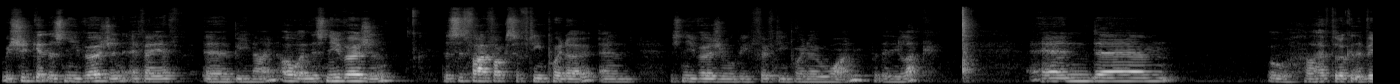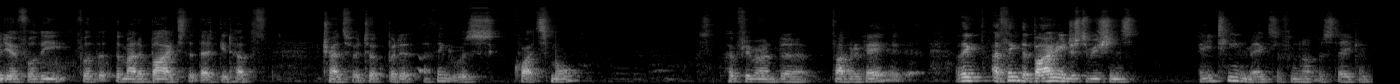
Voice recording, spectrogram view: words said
we should get this new version, FAF uh, B9. Oh, and this new version, this is Firefox 15.0, and this new version will be 15.01 with any luck. And um, Oh, I'll have to look at the video for the for the, the amount of bytes that that GitHub transfer took, but it, I think it was quite small. Hopefully around uh, 500k. I think I think the binary distribution's 18 megs, if I'm not mistaken.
